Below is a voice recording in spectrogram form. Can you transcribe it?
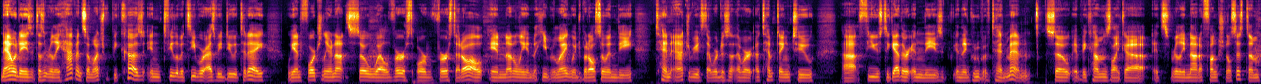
nowadays it doesn't really happen so much because in Tefillah B'Tzibur, as we do today, we unfortunately are not so well versed or versed at all in not only in the Hebrew language, but also in the 10 attributes that we're, that we're attempting to uh, fuse together in these in the group of 10 men. So it becomes like a it's really not a functional system.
